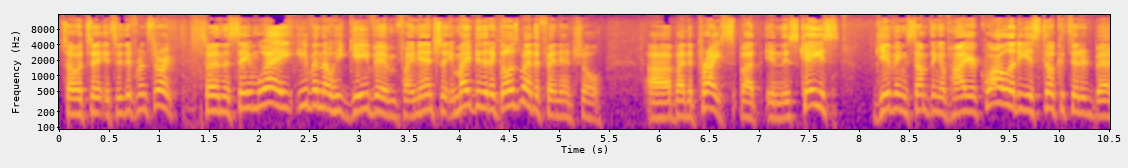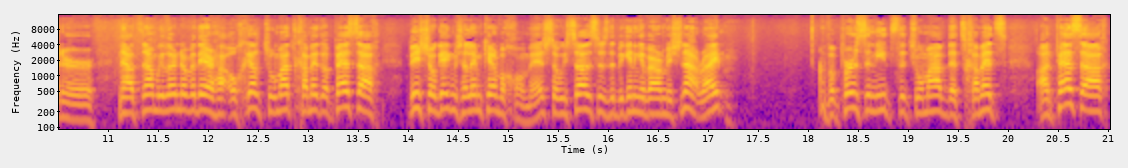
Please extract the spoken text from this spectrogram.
so it's a it's a different story. So in the same way, even though he gave him financially, it might be that it goes by the financial, uh, by the price, but in this case giving something of higher quality is still considered better. Now, it's now we learned over there. So we saw this was the beginning of our Mishnah, right? If a person eats the chumav that's chametz on Pesach,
